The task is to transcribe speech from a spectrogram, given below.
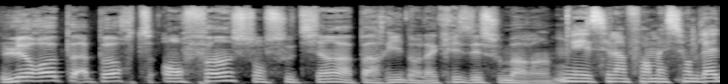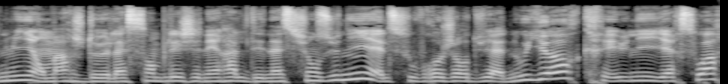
L'Europe apporte enfin son soutien à Paris dans la crise des sous-marins. Et c'est l'information de la nuit en marge de l'Assemblée générale des Nations Unies. Elle s'ouvre aujourd'hui à New York. Réunis hier soir,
